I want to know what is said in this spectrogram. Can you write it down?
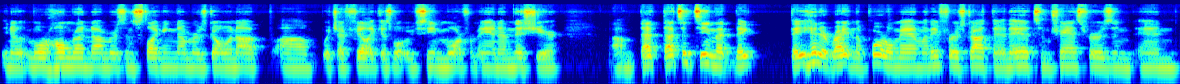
you know more home run numbers and slugging numbers going up um, which i feel like is what we've seen more from a&m this year. Um, that that's a team that they they hit it right in the portal man. When they first got there they had some transfers and and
